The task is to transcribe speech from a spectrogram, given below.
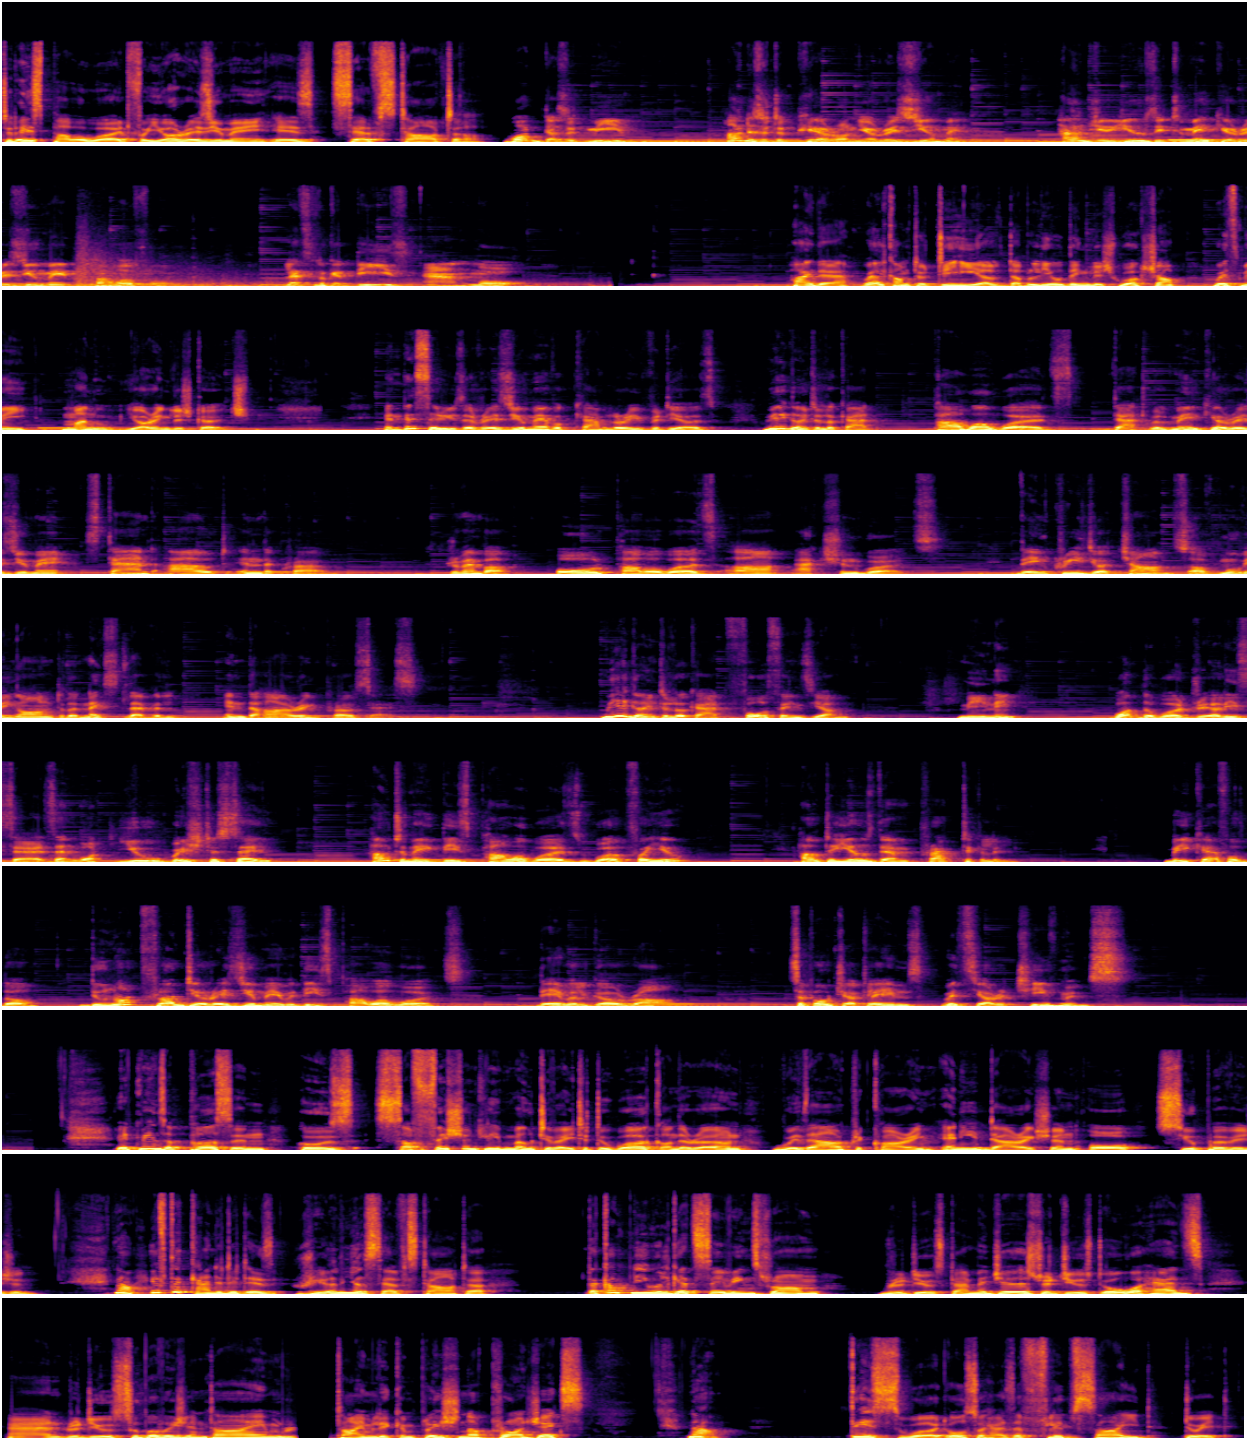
Today's power word for your resume is self starter. What does it mean? How does it appear on your resume? How do you use it to make your resume powerful? Let's look at these and more. Hi there, welcome to TELW the English Workshop with me, Manu, your English coach. In this series of resume vocabulary videos, we're going to look at power words that will make your resume stand out in the crowd. Remember, all power words are action words. They increase your chance of moving on to the next level in the hiring process. We are going to look at four things here meaning, what the word really says and what you wish to say, how to make these power words work for you, how to use them practically. Be careful though, do not flood your resume with these power words. They will go wrong. Support your claims with your achievements. It means a person who's sufficiently motivated to work on their own without requiring any direction or supervision. Now, if the candidate is really a self starter, the company will get savings from reduced damages, reduced overheads, and reduced supervision time, timely completion of projects. Now, this word also has a flip side to it.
